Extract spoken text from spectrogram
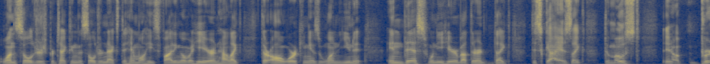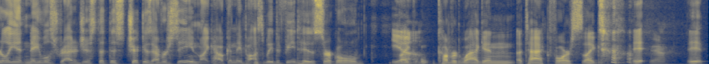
one soldier is protecting the soldier next to him while he's fighting over here and how like they're all working as one unit. In this when you hear about their like this guy is like the most you know brilliant naval strategist that this chick has ever seen like how can they possibly defeat his circle Yeah. like covered wagon attack force like it Yeah. it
